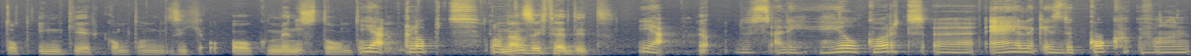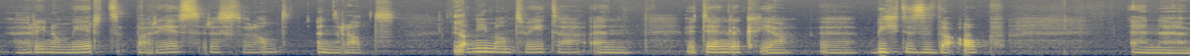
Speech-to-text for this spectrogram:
tot inkeer komt, om zich ook mens toont. Ja, klopt. En dan zegt hij dit. Ja, Ja. dus allee, heel kort. eh, eigenlijk is de kok van een gerenommeerd Parijs restaurant een rat. Ja. Niemand weet dat. En uiteindelijk ja, eh, biechten ze dat op. En ehm,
